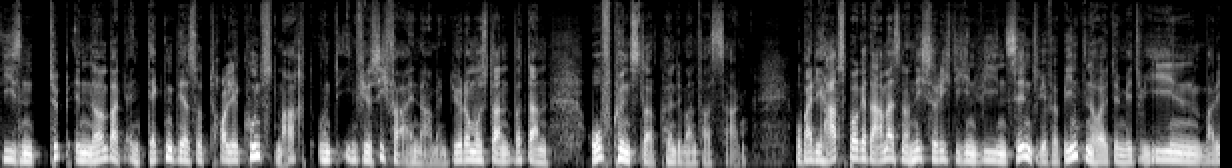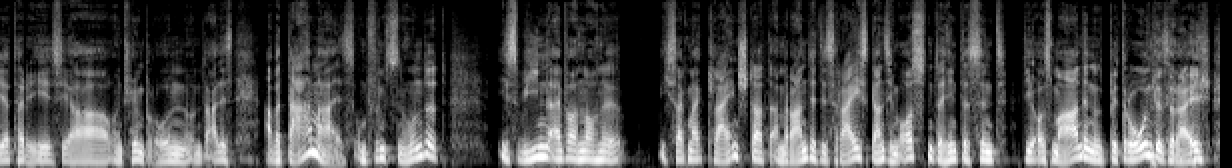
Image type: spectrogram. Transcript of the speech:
diesen Typ in Nürnberg entdecken, der so tolle Kunst macht und ihn für sich vereinnahmen. Dürer muss dann, wird dann Hofkünstler, könnte man fast sagen. Wobei die Habsburger damals noch nicht so richtig in Wien sind. Wir verbinden heute mit Wien Maria Theresia und Schönbrunn und alles. Aber damals, um 1500, ist Wien einfach noch eine ich sag mal, Kleinstadt am Rande des Reichs, ganz im Osten. Dahinter sind die Osmanen und bedrohen das Reich.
